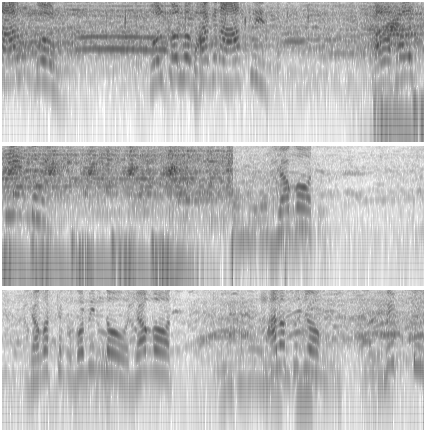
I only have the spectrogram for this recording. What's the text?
দারুণ গোল। গোল করল ভাগনা আশিস। ফলাফল তিন দুই জগৎ। জগৎ থেকে গোবিন্দ, জগৎ। ভালো সুযোগ। বিট্টু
